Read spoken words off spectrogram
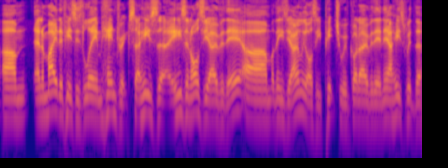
Um, and a mate of his is Liam Hendriks. So he's uh, he's an Aussie over there. Um, I think he's the only Aussie pitcher we've got over there now. He's with the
